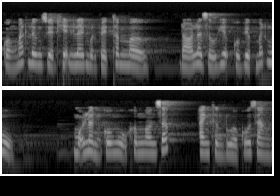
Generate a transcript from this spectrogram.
Quầng mắt Lương Duyệt hiện lên một vệt thâm mờ, đó là dấu hiệu của việc mất ngủ. Mỗi lần cô ngủ không ngon giấc, anh thường đùa cô rằng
